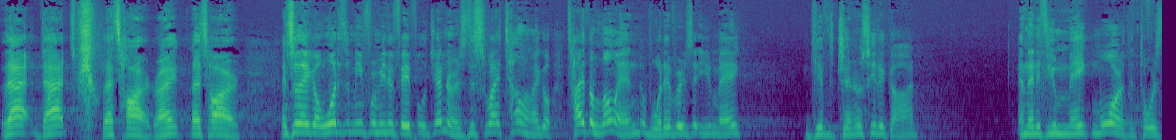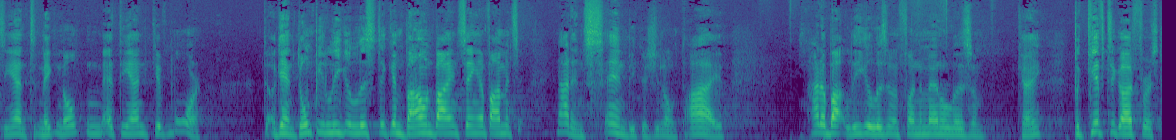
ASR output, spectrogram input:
that, that, whew, that's hard, right? That's hard. And so they go, what does it mean for me to be faithful and generous? This is what I tell them. I go, tie the low end of whatever it is that you make, give generously to God. And then if you make more, then towards the end, to make no, at the end, give more. Again, don't be legalistic and bound by and saying if I'm not in sin because you don't tithe. Not about legalism and fundamentalism, okay? But give to God first.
